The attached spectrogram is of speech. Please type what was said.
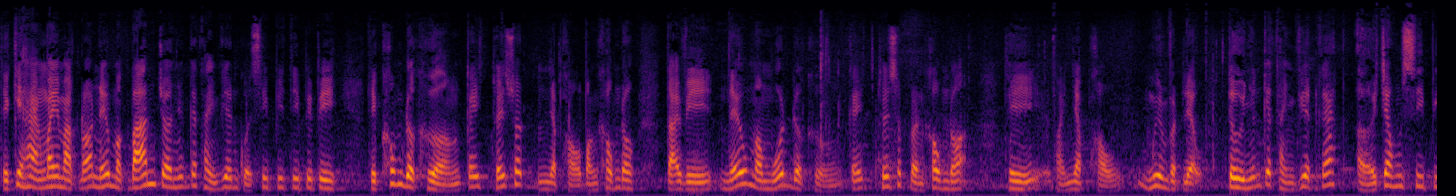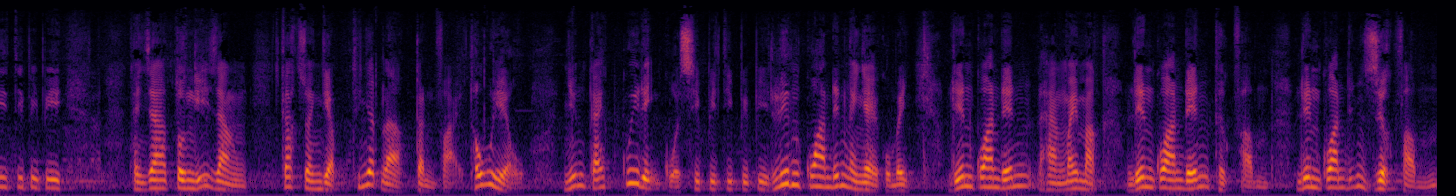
thì cái hàng may mặc đó nếu mà bán cho những cái thành viên của CPTPP thì không được hưởng cái thuế suất nhập khẩu bằng không đâu. Tại vì nếu mà muốn được hưởng cái thuế suất bằng không đó thì phải nhập khẩu nguyên vật liệu từ những cái thành viên khác ở trong CPTPP. Thành ra tôi nghĩ rằng các doanh nghiệp, thứ nhất là cần phải thấu hiểu những cái quy định của CPTPP liên quan đến ngành nghề của mình, liên quan đến hàng may mặc, liên quan đến thực phẩm, liên quan đến dược phẩm,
